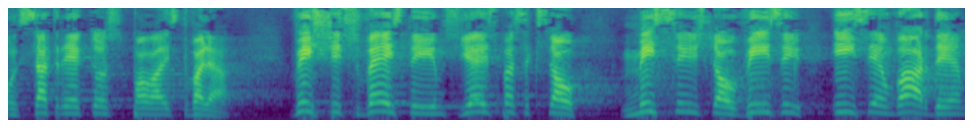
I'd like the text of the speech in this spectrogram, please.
un satriektos palaist vaļā. Viss šis vēstījums, ja es pasaku savu misiju, savu vīziju īsiem vārdiem,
